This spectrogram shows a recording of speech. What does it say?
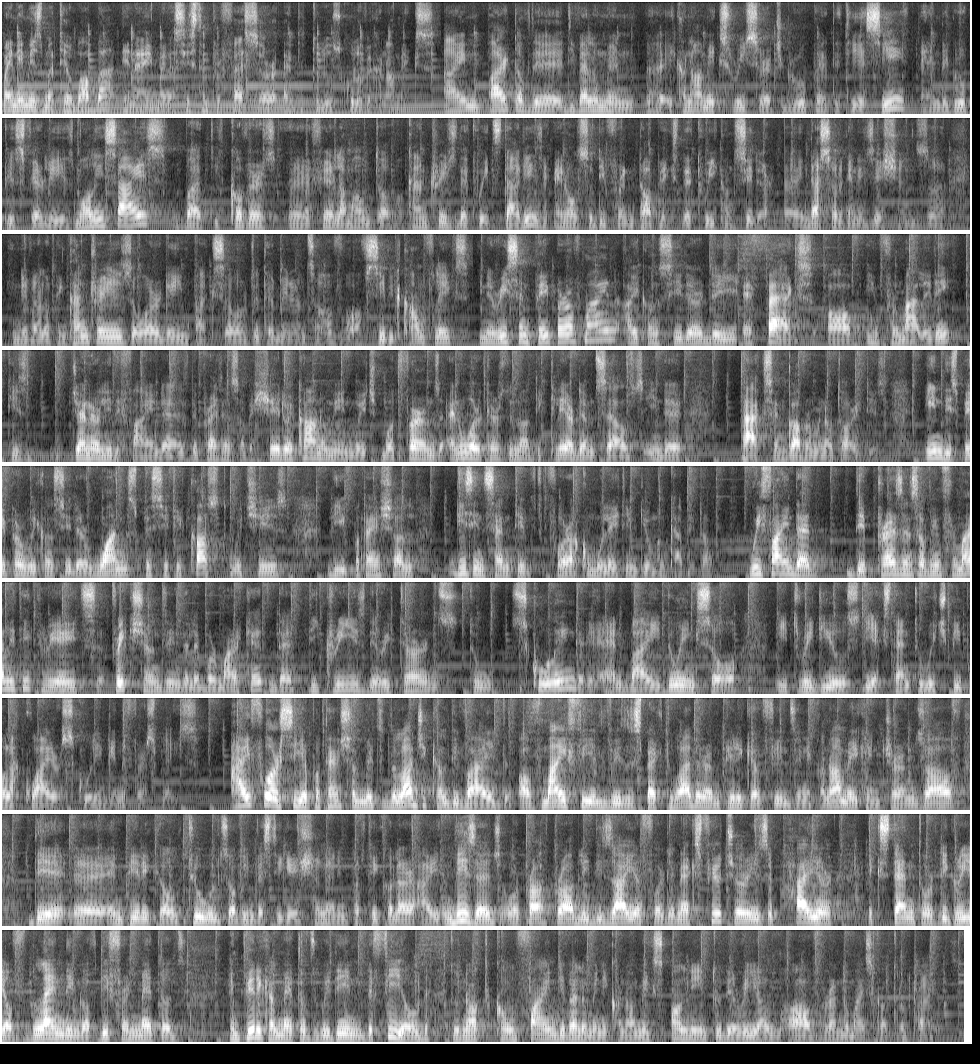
My name is Matteo Bobba and I'm an assistant professor at the Toulouse School of Economics. I'm part of the Development uh, Economics Research Group at the TSE and the group is fairly small in size but it covers a fair amount of countries that we study and also different topics that we consider. Uh, industrial organizations uh, in developing countries or the impacts or determinants of, of civil conflicts. In a recent paper of mine I consider the effects of informality. It is generally defined as the presence of a shadow economy in which both firms and workers do not declare themselves in the tax and government authorities. In this paper we consider one specific cost which is the potential disincentive for accumulating human capital. We find that the presence of informality creates frictions in the labor market that decrease the returns to schooling and by doing so it reduces the extent to which people acquire schooling in the first place. I foresee a potential methodological divide of my field with respect to other empirical fields in economic in terms of the uh, empirical tools of investigation and in particular I envisage or pro probably desire for the next future is a higher extent or degree of blending of different methods empirical methods within the field to not confine development economics only into the realm of randomized control trials.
